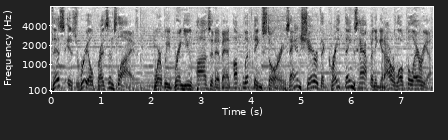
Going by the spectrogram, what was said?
This is Real Presence Live, where we bring you positive and uplifting stories and share the great things happening in our local area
